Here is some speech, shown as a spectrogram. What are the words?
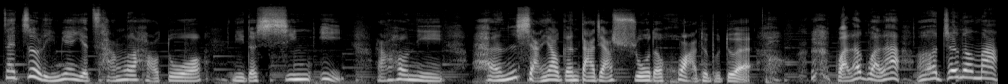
在这里面也藏了好多你的心意，然后你很想要跟大家说的话，对不对？管了管了啊、真的吗？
